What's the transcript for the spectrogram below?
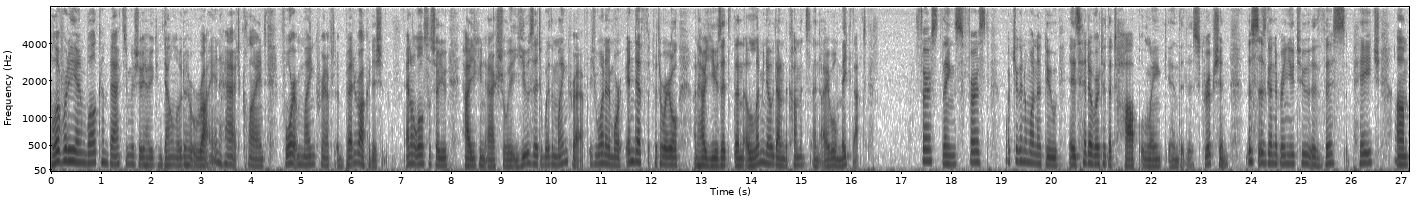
Hello everybody and welcome back. Today I'm going to show you how you can download a Horion hacked client for Minecraft Bedrock Edition. And I'll also show you how you can actually use it with Minecraft. If you wanted a more in-depth tutorial on how you use it, then let me know down in the comments and I will make that. First things first, what you're going to want to do is head over to the top link in the description. This is going to bring you to this page, um,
